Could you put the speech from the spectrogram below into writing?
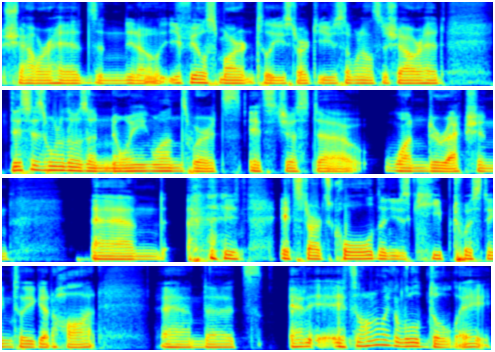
shower heads, and you know, you feel smart until you start to use someone else's shower head. This is one of those annoying ones where it's it's just uh, one direction, and it starts cold, and you just keep twisting till you get hot, and uh, it's and it's on like a little delay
